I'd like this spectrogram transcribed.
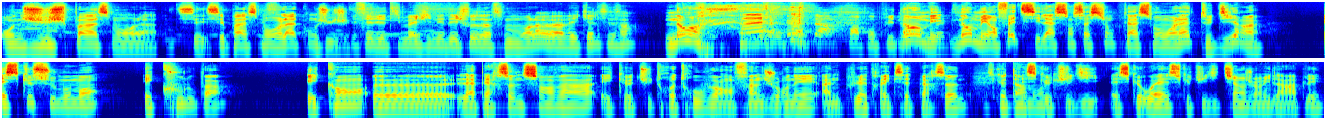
On ne juge pas à ce moment-là. C'est c'est pas à ce moment-là qu'on juge. Essaie de t'imaginer des choses à ce moment-là avec elle, c'est ça? Non, Pas pour plus tard. non, en mais, fait. non, mais en fait, c'est la sensation que tu as à ce moment-là de te dire est-ce que ce moment est cool ou pas? Et quand euh, la personne s'en va et que tu te retrouves en fin de journée à ne plus être avec cette personne, Est-ce que est-ce tu dis, est-ce que ouais, est-ce que tu dis tiens, j'ai envie de la rappeler,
